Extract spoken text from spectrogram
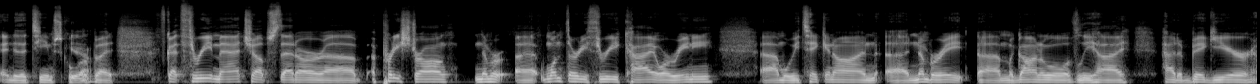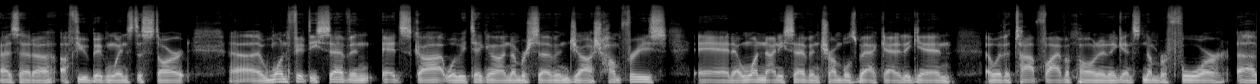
into the team score. Yeah. But I've got three matchups that are uh, pretty strong. Number uh, 133, Kai Orine um, will be taking on uh, number eight, uh, McGonagle of Lehigh. Had a big year, has had a, a few big wins to start. Uh, 157, Ed Scott will be taking on number seven, Josh Humphreys. And at 197, Trumble's back at it again uh, with a top five opponent against number four, uh,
